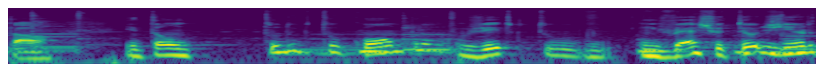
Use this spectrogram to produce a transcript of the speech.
tal. Então, tudo que tu compra, o jeito que tu investe o teu dinheiro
